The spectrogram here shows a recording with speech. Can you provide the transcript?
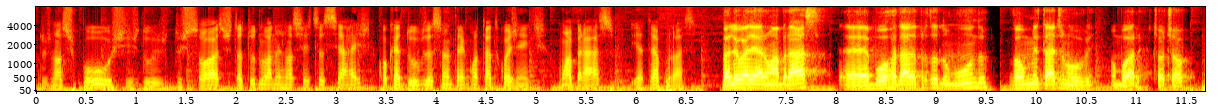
dos nossos posts, dos, dos sócios, está tudo lá nas nossas redes sociais. Qualquer dúvida é só entrar em contato com a gente. Um abraço e até a próxima. Valeu, galera. Um abraço. É, boa rodada para todo mundo. Vamos mitar de novo, hein? Vambora. Tchau, tchau.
